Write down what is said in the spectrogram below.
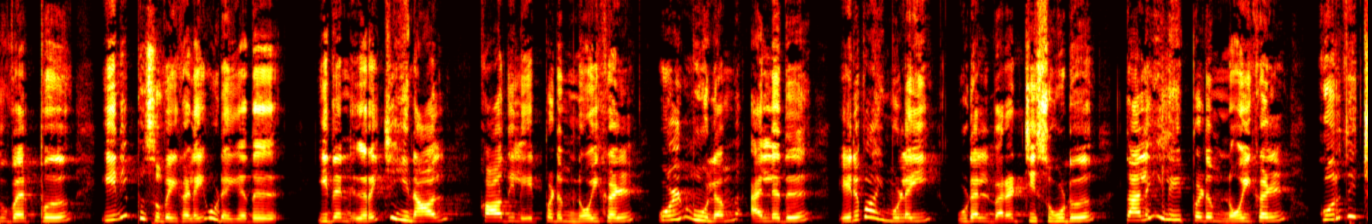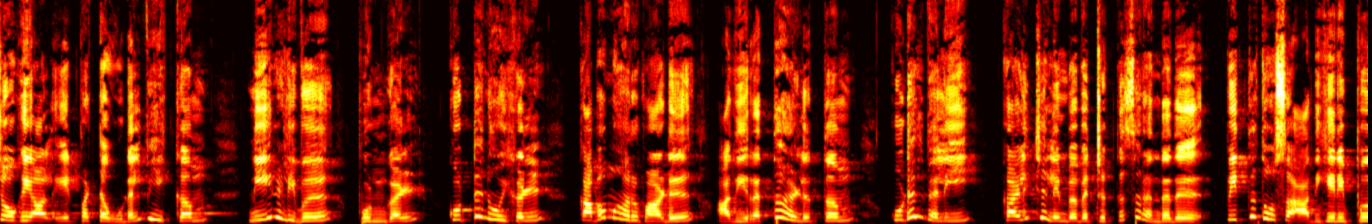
துவர்ப்பு இனிப்பு சுவைகளை உடையது. இதன் இறைச்சியினால் காதில் ஏற்படும் நோய்கள் உள்மூலம் அல்லது எருவாய் முளை உடல் வறட்சி சூடு தலையில் ஏற்படும் நோய்கள் குருதிச் சோகையால் ஏற்பட்ட உடல் வீக்கம் நீரிழிவு புண்கள் குட்ட நோய்கள் கபமாறுபாடு அதி இரத்த அழுத்தம் குடல் வலி கழிச்சல் என்பவற்றுக்கு சிறந்தது. பித்த தோச அதிகரிப்பு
